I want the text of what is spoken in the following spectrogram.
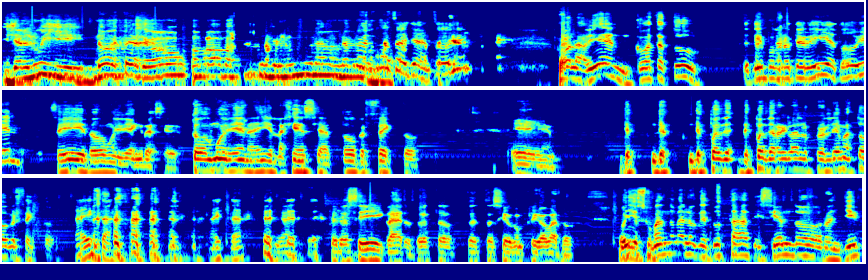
Y Gianluigi, no, espérate, vamos, vamos a pasar con Gianluigi una, una pregunta. ¿Cómo estás, Jan? ¿Todo bien? Hola, bien, ¿cómo estás tú? Hace tiempo que no te veía, ¿todo bien? Sí, todo muy bien, gracias. Todo muy bien ahí en la agencia, todo perfecto. Eh, después, de, después de arreglar los problemas, todo perfecto. Ahí está. Ahí está. pero sí, claro, todo esto, todo esto ha sido complicado para todos. Oye, sumándome a lo que tú estabas diciendo, Ranjit,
